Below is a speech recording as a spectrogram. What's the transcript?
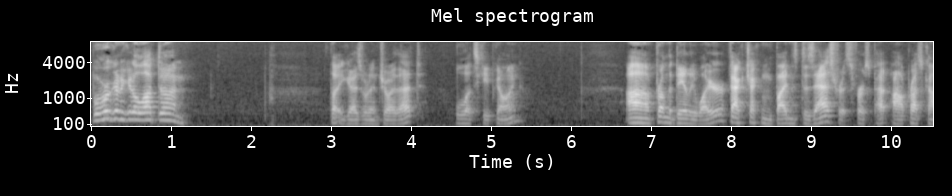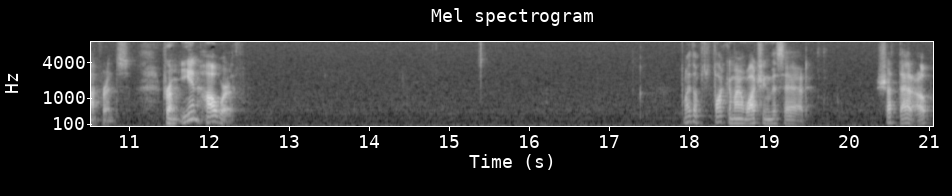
but we're going to get a lot done. Thought you guys would enjoy that. Let's keep going. Uh, from the Daily Wire, fact checking Biden's disastrous first pe- uh, press conference. From Ian Haworth. Why the fuck am I watching this ad? Shut that up.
